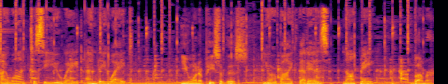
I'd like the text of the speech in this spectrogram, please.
I want to see you wait and they wait. You want a piece of this? Your bike that is, not me. Bummer.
